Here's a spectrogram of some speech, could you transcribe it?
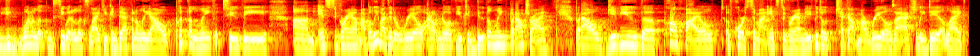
you want to look see what it looks like, you can definitely. I'll put the link to the um, Instagram. I believe I did a reel. I don't know if you can do the link, but I'll try. But I'll give you the profile, of course, to my Instagram, and you can go check out my reels. I actually did like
